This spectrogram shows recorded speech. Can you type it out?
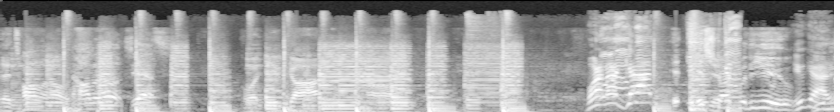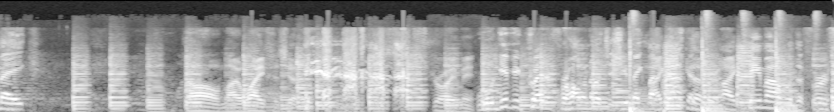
It's Hall and Oates. Hollow Notes. Yes. What you got? Uh, What I got? It, it starts with you. You got it. make. My wife is going to destroy me. We'll give you credit for Hollow Notes as you make my I dreams got come the. true. I came out with the first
